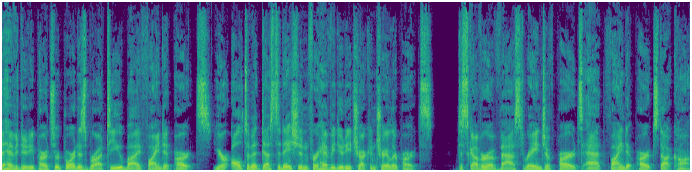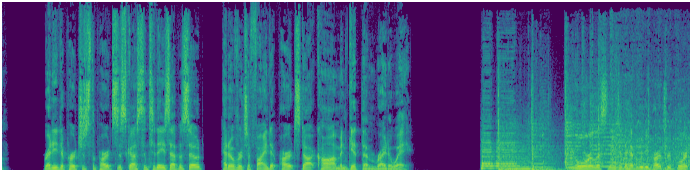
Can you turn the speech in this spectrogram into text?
The Heavy Duty Parts Report is brought to you by Find It Parts, your ultimate destination for heavy duty truck and trailer parts. Discover a vast range of parts at finditparts.com. Ready to purchase the parts discussed in today's episode? Head over to finditparts.com and get them right away. You're listening to the Heavy Duty Parts Report.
